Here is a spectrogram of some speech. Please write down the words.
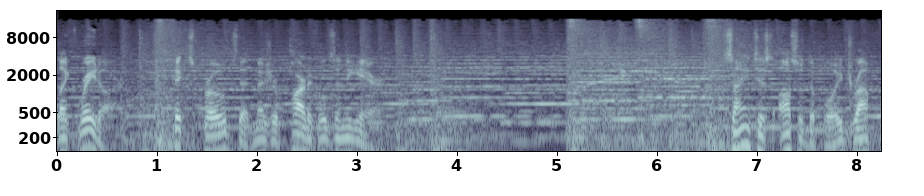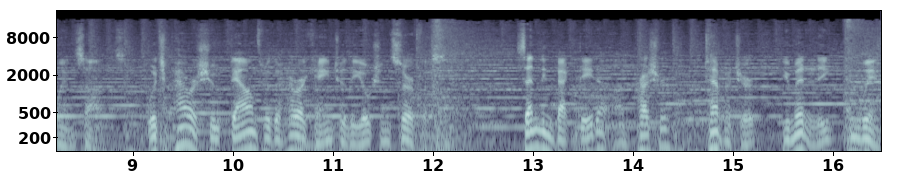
like radar and fixed probes that measure particles in the air. Scientists also deploy drop wind sondes, which parachute down through the hurricane to the ocean surface, sending back data on pressure, temperature, humidity, and wind.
